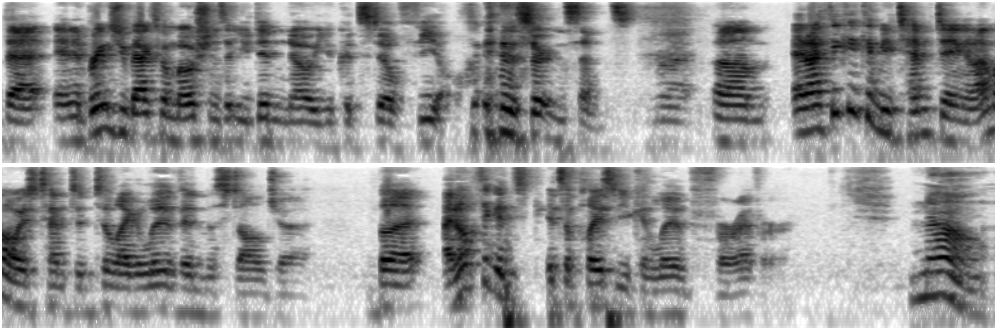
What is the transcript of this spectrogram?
that, and it brings you back to emotions that you didn't know you could still feel in a certain sense. Right. Um, and I think it can be tempting, and I'm always tempted to like live in nostalgia, but I don't think it's it's a place you can live forever. No,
